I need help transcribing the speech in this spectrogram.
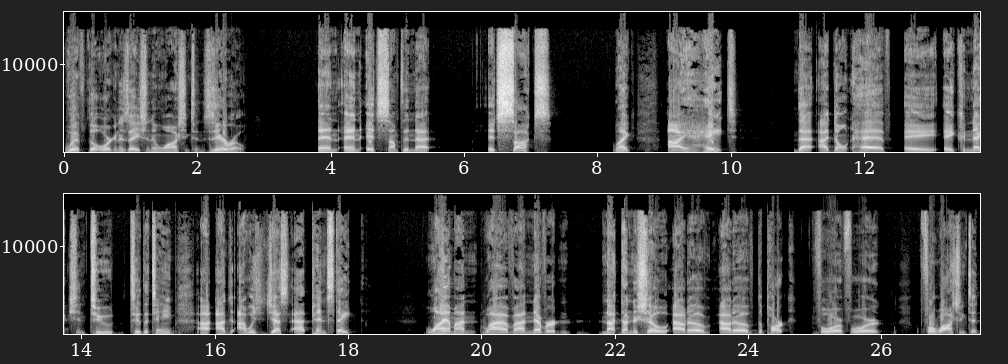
with the organization in Washington. Zero. And and it's something that it sucks. Like I hate that I don't have a a connection to to the team. I I, I was just at Penn State. Why am I why have I never not done the show out of out of the park for for for Washington?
